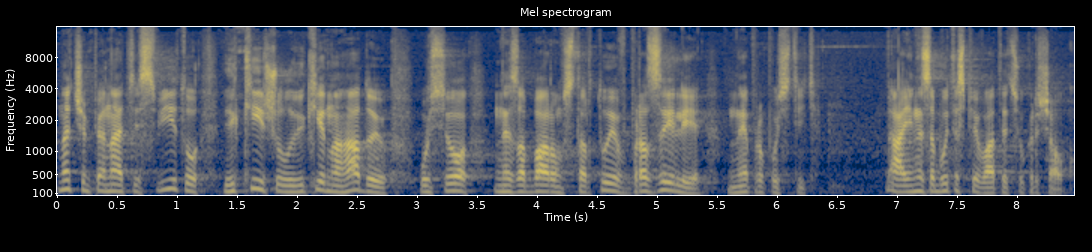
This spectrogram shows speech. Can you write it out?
на чемпіонаті світу, який чоловіки, нагадую, усьо незабаром стартує в Бразилії. Не пропустіть. А і не забудьте співати цю кричалку.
